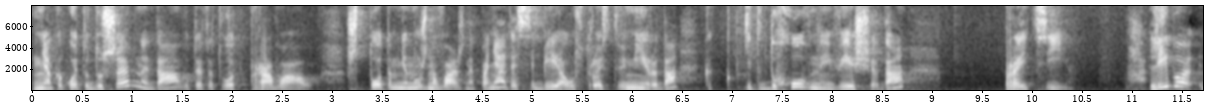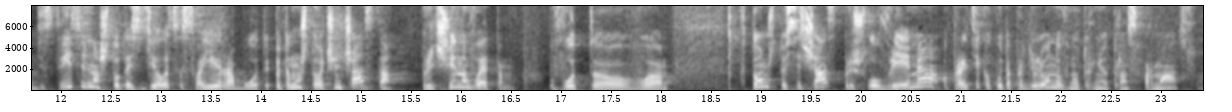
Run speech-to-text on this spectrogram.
У меня какой-то душевный, да, вот этот вот провал. Что-то мне нужно важное понять о себе, о устройстве мира, да, какие-то духовные вещи, да, пройти. Либо действительно что-то сделать со своей работой. Потому что очень часто Причина в этом. Вот э, в, в том, что сейчас пришло время пройти какую-то определенную внутреннюю трансформацию.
